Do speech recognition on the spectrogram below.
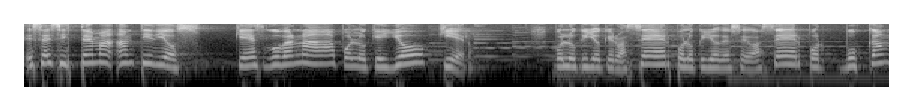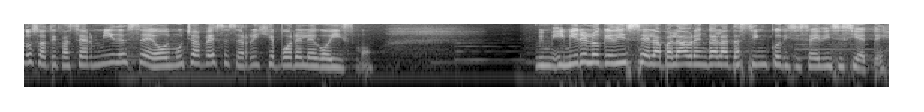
es el sistema anti Dios, que es gobernada por lo que yo quiero, por lo que yo quiero hacer, por lo que yo deseo hacer, por buscando satisfacer mi deseo y muchas veces se rige por el egoísmo. Y mire lo que dice la palabra en Gálatas 5, 16, 17.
